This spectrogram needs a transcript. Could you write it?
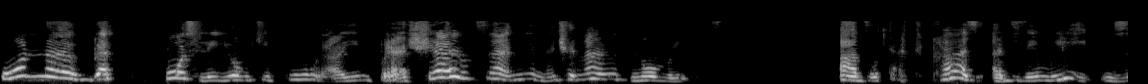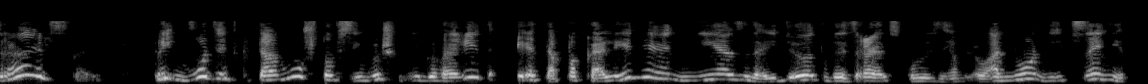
Он э, после Йом-Кипура им прощаются, они начинают новый лист. А вот отказ от земли израильской приводит к тому, что Всевышний говорит, это поколение не зайдет в израильскую землю. Оно не ценит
